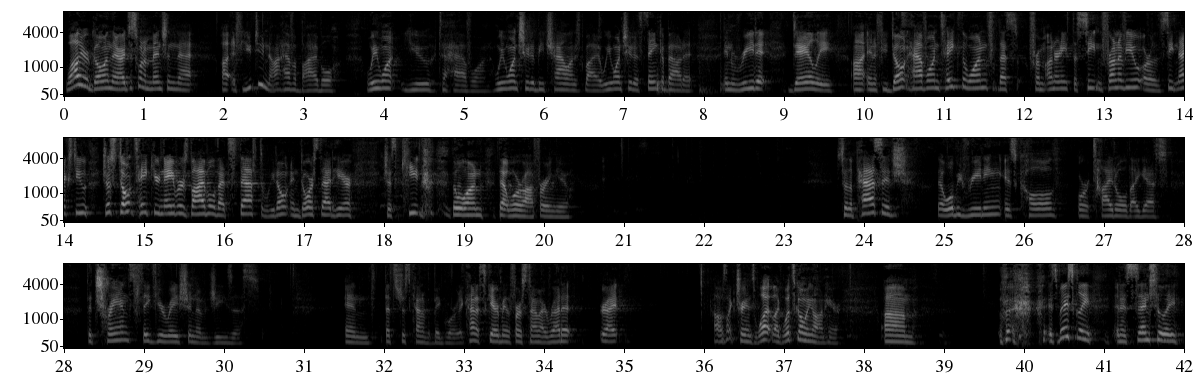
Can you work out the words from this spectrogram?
while you're going there, I just want to mention that uh, if you do not have a Bible, we want you to have one. We want you to be challenged by it. We want you to think about it and read it daily. Uh, and if you don't have one, take the one that's from underneath the seat in front of you or the seat next to you. Just don't take your neighbor's Bible. That's theft. We don't endorse that here. Just keep the one that we're offering you. So, the passage that we'll be reading is called, or titled, I guess, The Transfiguration of Jesus. And that's just kind of a big word. It kind of scared me the first time I read it, right? I was like, trans what? Like, what's going on here? Um, it's basically and essentially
